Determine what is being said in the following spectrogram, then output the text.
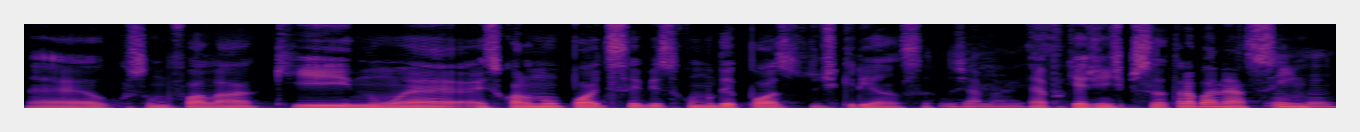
É, eu costumo falar que não é a escola não pode ser vista como um depósito de criança. Jamais. Né? Porque a gente precisa trabalhar, sim. Uhum.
